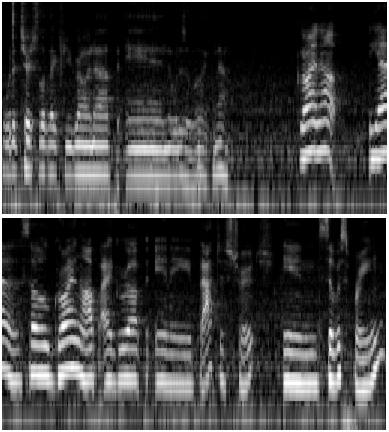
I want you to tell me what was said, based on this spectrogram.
What did church look like for you growing up, and what does it look like now? Growing up, yeah. So growing up, I grew up in a Baptist church in Silver Spring.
